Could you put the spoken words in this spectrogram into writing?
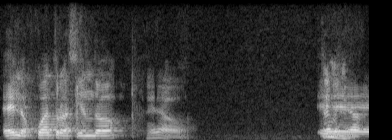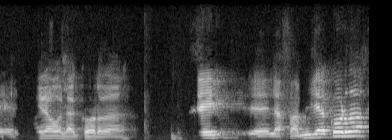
Eh, los cuatro haciendo. Mirá vos, eh, mirá vos la corda. Eh, la familia Corda.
